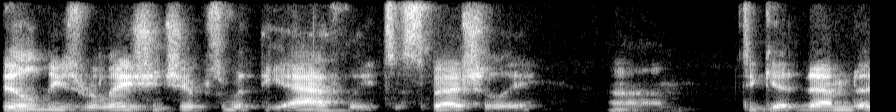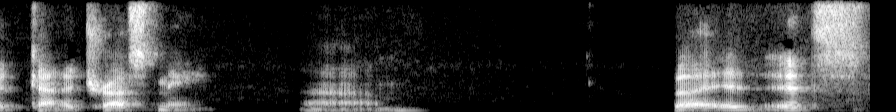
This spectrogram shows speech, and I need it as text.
build these relationships with the athletes, especially um, to get them to kind of trust me. Um, but it, it's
